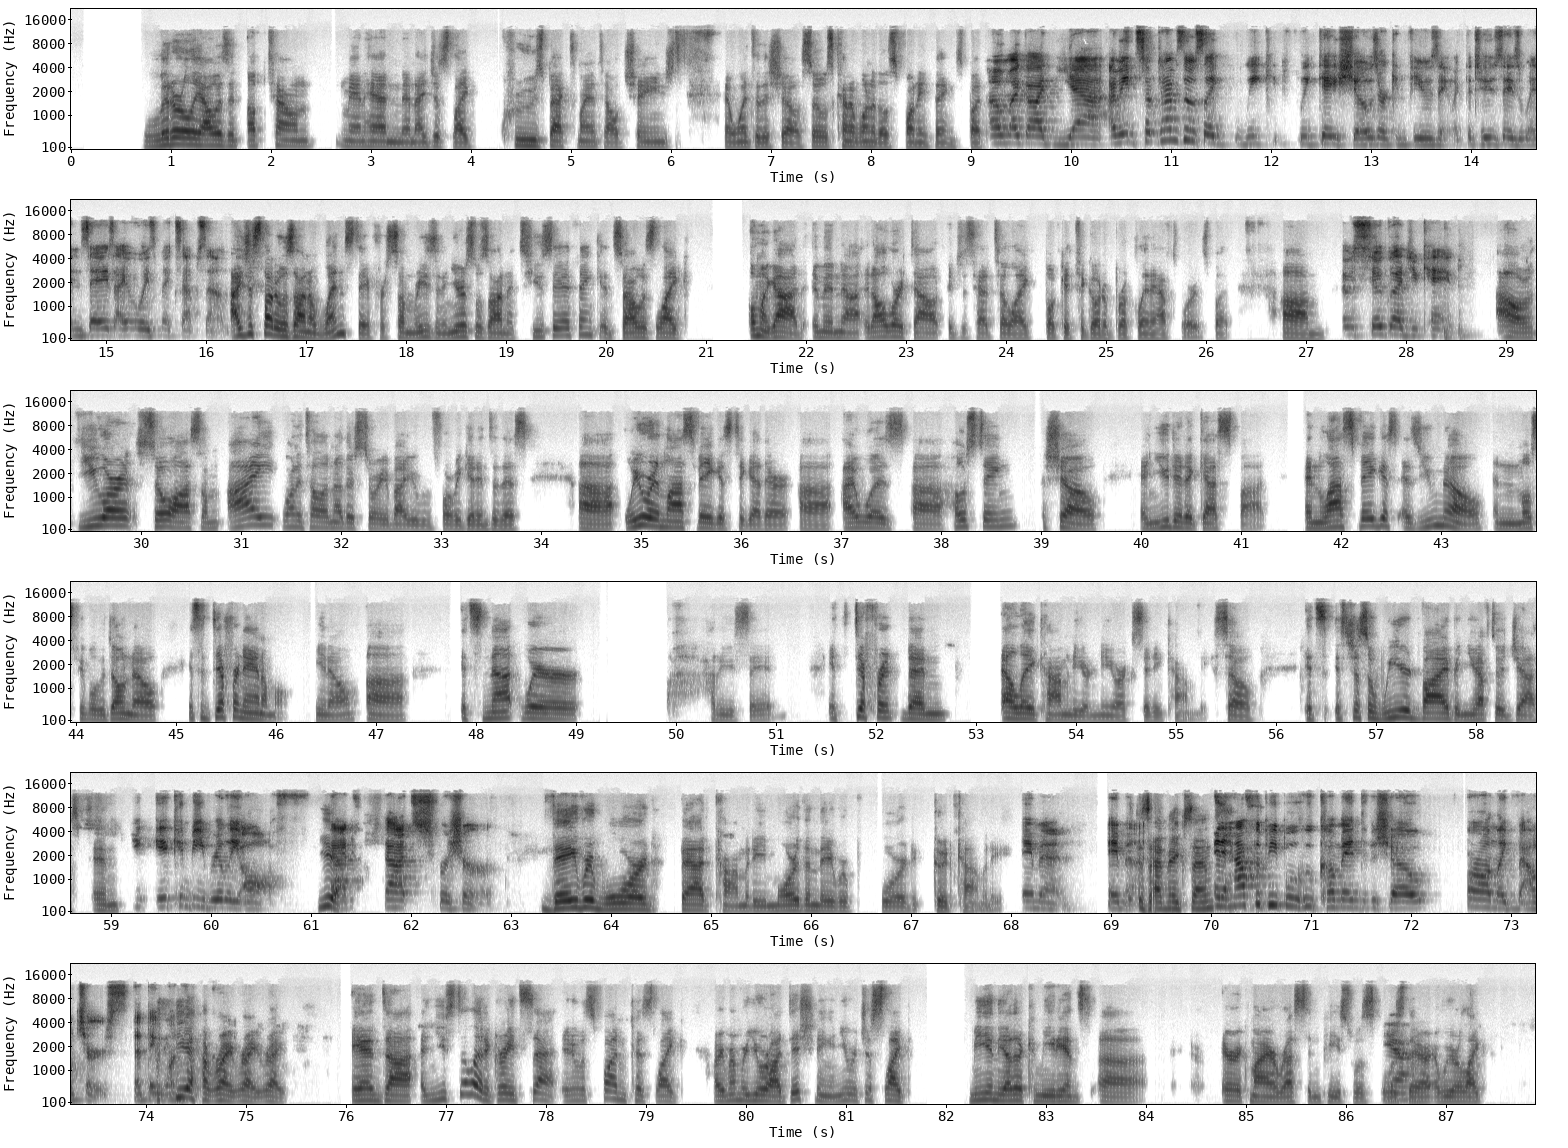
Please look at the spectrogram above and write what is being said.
Literally, I was in uptown Manhattan and I just like cruised back to my hotel, changed, and went to the show. So it was kind of one of those funny things. But oh my god, yeah. I mean, sometimes those like week weekday shows are confusing. Like the Tuesdays, Wednesdays, I always mix up some. I just thought it was on a Wednesday for some reason, and yours was on a Tuesday, I think. And so I was like, oh my god. And then uh, it all worked out. I just had to like book it to go to Brooklyn afterwards. But um, I was so glad you came. Oh, you are so awesome. I want to tell another story about you before we get into this. Uh, we were in Las Vegas together. Uh, I was uh, hosting a show, and you did a guest spot. And Las Vegas, as you know, and most people who don't know, it's a different animal. You know, uh, it's not where. How do you say it? It's different than L.A. comedy or New York City comedy. So it's it's just a weird vibe, and you have to adjust. And it, it can be really off Yeah, That's that's for sure. They reward bad comedy more than they reward good comedy. Amen. Amen. Does that make sense? And half the people who come into the show are on like vouchers that they want. yeah, right, right, right. And uh and you still had a great set, and it was fun because like I remember you were auditioning, and you were just like me and the other comedians. uh Eric Meyer, rest in peace, was was Yeah. there, and we were like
